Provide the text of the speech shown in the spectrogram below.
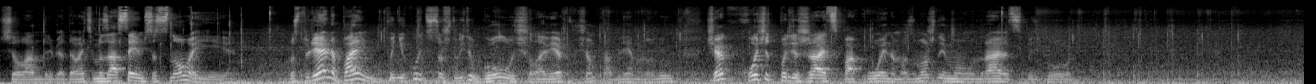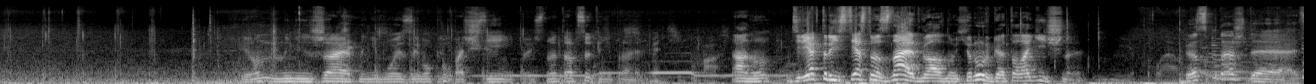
Все, ладно, ребят, давайте мы засейвимся снова и... Просто реально парень паникует то, что видел голову человека. В чем проблема? Ну, человек хочет полежать спокойно. Возможно, ему нравится быть голым. И он нанижает на него из-за его предпочтений. То есть, ну это абсолютно неправильно. А, ну, директор, естественно, знает главного хирурга, это логично. Придется подождать.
